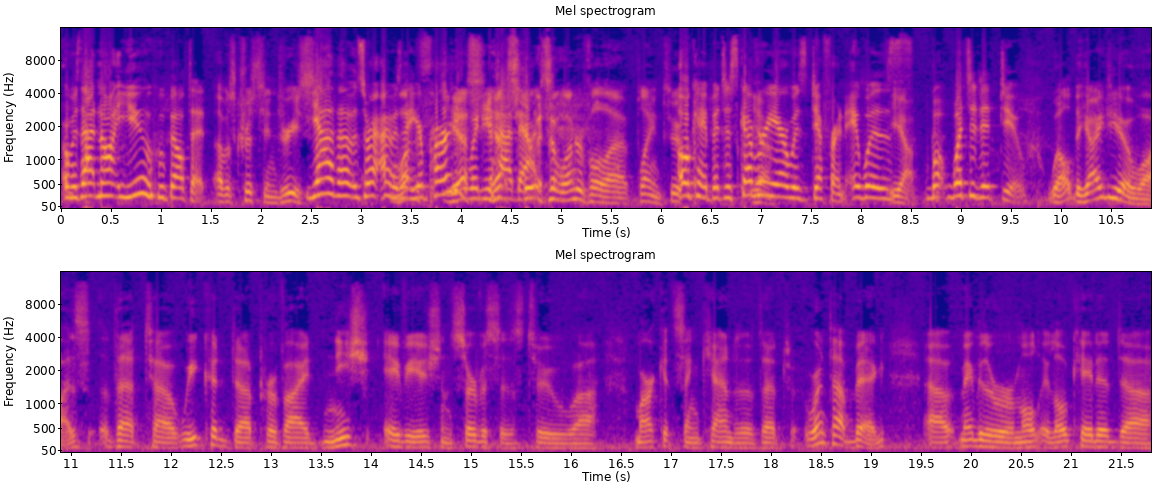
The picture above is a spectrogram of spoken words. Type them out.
or was that not you who built it? that was Christian Dries. Yeah, that was right. I was at your party yes, when you yes, had that. It was a wonderful uh, plane too. Okay, but Discovery Yeah. Air was different. It was Yeah. what what did it do? Well, the idea was that uh, we could uh, provide niche aviation services to uh, markets in Canada that weren't that big. Uh, maybe they were remotely located, uh,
